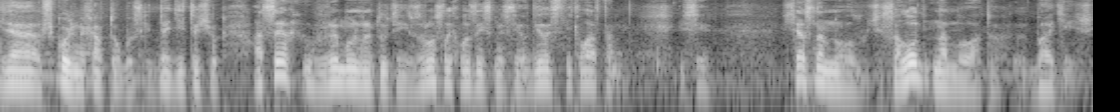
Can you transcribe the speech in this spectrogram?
для школьних автобусів, для діточок. А це вже можна тут і взрослих возити, в смысле, 11 клас там і всі. Зараз намного лучше. Салон набагато багатіший.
